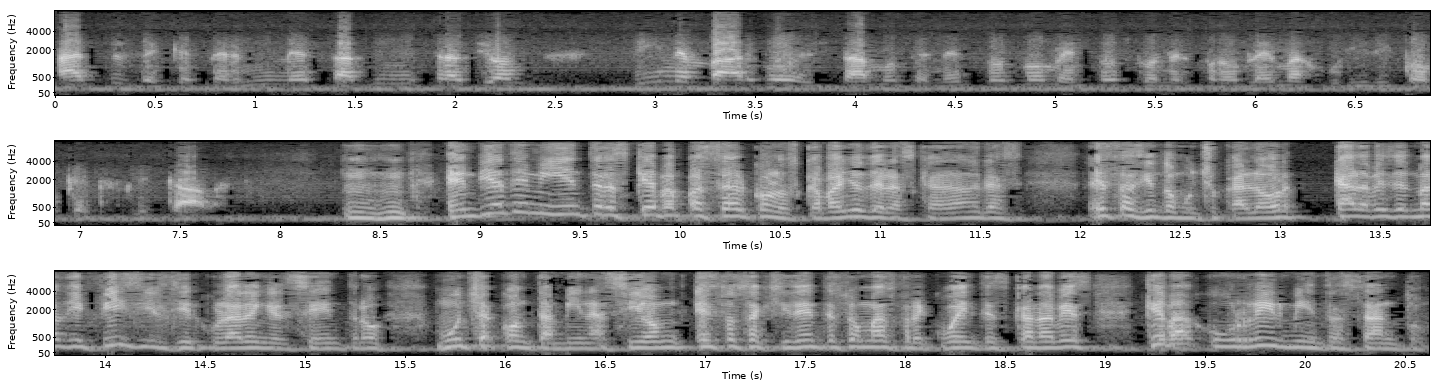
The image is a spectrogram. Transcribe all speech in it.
antes de que termine esta administración. Sin embargo, estamos en estos momentos con el problema jurídico que explicaba. En día de mientras, ¿qué va a pasar con los caballos de las calandrias? Está haciendo mucho calor, cada vez es más difícil circular en el centro, mucha contaminación, estos accidentes son más frecuentes cada vez. ¿Qué va a ocurrir mientras tanto?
